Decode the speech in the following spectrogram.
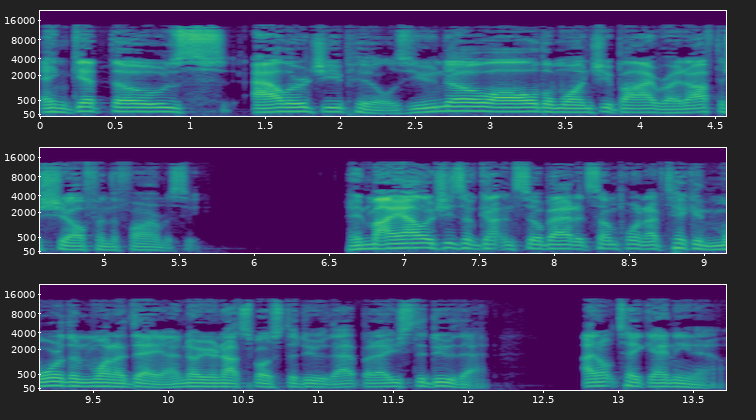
and get those allergy pills. You know, all the ones you buy right off the shelf in the pharmacy. And my allergies have gotten so bad at some point, I've taken more than one a day. I know you're not supposed to do that, but I used to do that. I don't take any now.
